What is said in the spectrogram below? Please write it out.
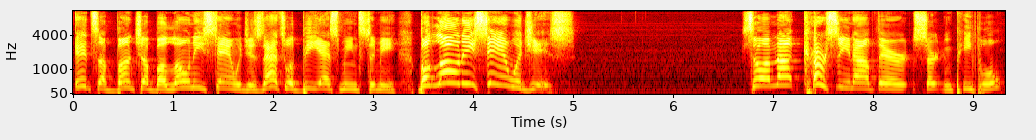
it's a bunch of bologna sandwiches. That's what BS means to me. Bologna sandwiches. So I'm not cursing out there certain people.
